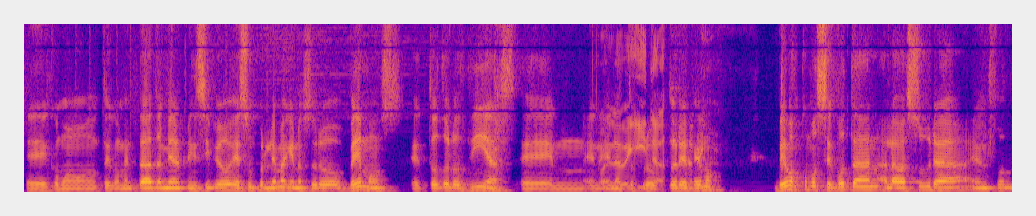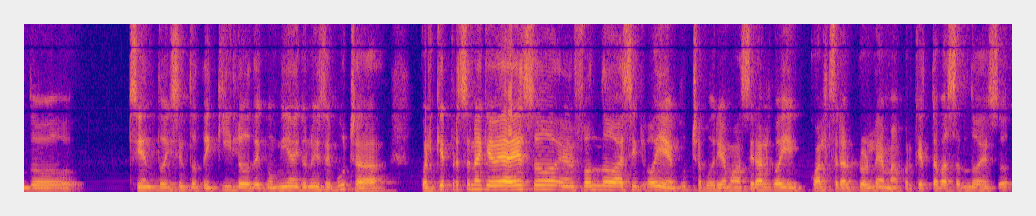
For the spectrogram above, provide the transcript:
Eh, como te comentaba también al principio, es un problema que nosotros vemos todos los días en, en, los productores. Vemos, vemos cómo se botan a la basura, en el fondo, cientos y cientos de kilos de comida que uno dice, pucha, cualquier persona que vea eso, en el fondo va a decir, oye, pucha, podríamos hacer algo ahí, ¿cuál será el problema? ¿Por qué está pasando eso?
